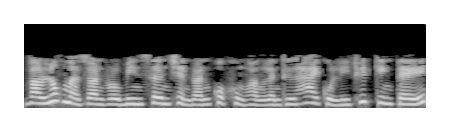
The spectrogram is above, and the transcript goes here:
vào lúc mà John Robinson chẩn đoán cuộc khủng hoảng lần thứ hai của lý thuyết kinh tế.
